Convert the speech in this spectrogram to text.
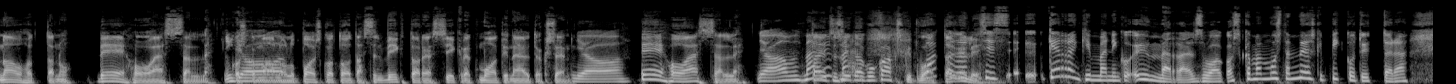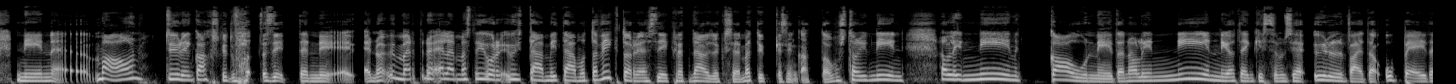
nauhoittanut VHSlle, koska Joo. mä oon ollut pois kotoa sen Victoria's Secret muotinäytöksen. Joo. VHSlle. Joo, mutta mä Tai itse siitä joku 20 vuotta Pakko- yli. Siis kerrankin mä niinku ymmärrän sua, koska mä muistan myöskin pikkutyttönä, niin äh, mä oon tyylin 20 vuotta sitten, niin en ole ymmärtänyt elämästä juuri yhtään mitään, mutta Victoria's Secret-näytökseen mä tykkäsin katsoa. Musta oli niin, oli niin kauniita. Ne oli niin jotenkin semmoisia ylväitä, upeita,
